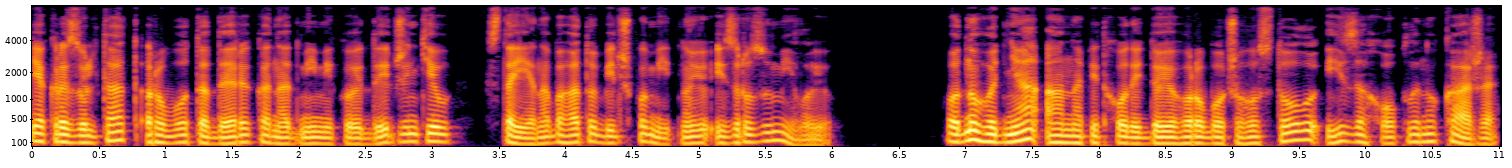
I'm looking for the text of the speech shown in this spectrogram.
Як результат, робота Дерека над мімікою диджентів стає набагато більш помітною і зрозумілою. Одного дня Анна підходить до його робочого столу і захоплено каже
